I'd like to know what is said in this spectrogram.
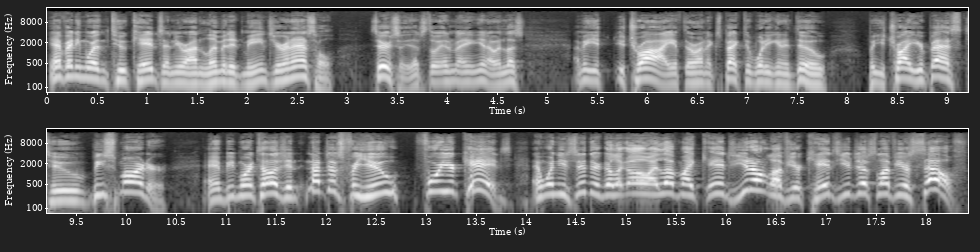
You have any more than two kids, and you're on limited means. You're an asshole. Seriously, that's the. I mean, you know, unless, I mean, you, you try. If they're unexpected, what are you going to do? But you try your best to be smarter and be more intelligent, not just for you, for your kids. And when you sit there and go like, "Oh, I love my kids," you don't love your kids. You just love yourself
